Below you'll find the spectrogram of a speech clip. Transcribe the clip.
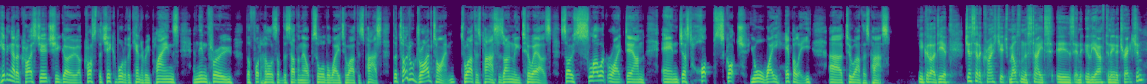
heading out of Christchurch, you go across the checkerboard of the Canterbury Plains and then through the foothills of the Southern Alps all the way to Arthur's Pass. The total drive time to Arthur's Pass is only two hours. So, slow it right down and just hopscotch your way happily uh, to Arthur's Pass. Yeah, good idea. Just out of Christchurch, Melton Estate is an early afternoon attraction.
